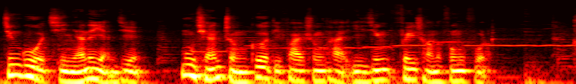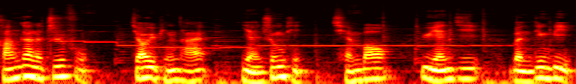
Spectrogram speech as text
经过几年的演进。目前整个 DeFi 生态已经非常的丰富了，涵盖了支付、交易平台、衍生品、钱包、预言机、稳定币、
